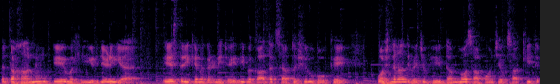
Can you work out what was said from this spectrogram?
ਤੇ ਤੁਹਾਨੂੰ ਇਹ ਵਹੀਰ ਜਿਹੜੀ ਹੈ, ਇਸ ਤਰੀਕੇ ਨਾਲ ਕੱਢਣੀ ਚਾਹੀਦੀ। ਵੀ ਅਕਾਲ ਤਖਤ ਸਾਹਿਬ ਤੋਂ ਸ਼ੁਰੂ ਹੋ ਕੇ ਕੁਝ ਦਿਨਾਂ ਦੇ ਵਿੱਚ ਵਹੀਰ ਦਮਦਮਾ ਸਾਹਿਬ ਪਹੁੰਚੇ ਵਿਸਾਖੀ ਤੇ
